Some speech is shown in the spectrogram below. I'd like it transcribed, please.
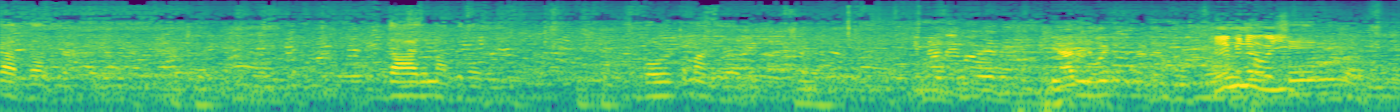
ਕਰਦਾ ਸੀ। ਦਾਜ ਮੰਗਦਾ ਸੀ। ਗੋਲਟ ਮੰਗਦਾ ਸੀ। ਵਿਆਹ ਨਹੀਂ ਹੋਈ ਤਾਂ ਕਿੰਨਾ ਟਾਈਮ ਹੋ 6 ਮਹੀਨੇ ਹੋ ਗਏ ਜੀ। 6 ਮਹੀਨੇ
